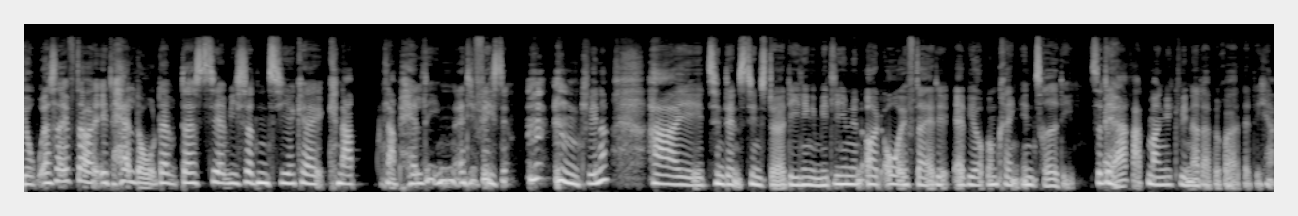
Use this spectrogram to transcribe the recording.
Jo, altså efter et halvt år, der, der ser vi sådan cirka knap, knap halvdelen af de fleste kvinder har øh, tendens til en større deling i midtlinjen, og et år efter er, det, er vi op omkring en tredjedel. Så det Ja. er ret mange kvinder, der er berørt af det her.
